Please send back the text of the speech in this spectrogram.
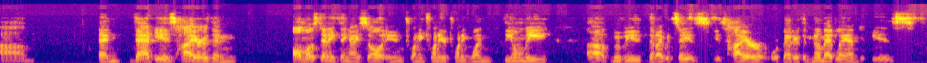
um, and that is higher than almost anything I saw in 2020 or 21. The only uh, movie that I would say is is higher or better than Nomadland is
